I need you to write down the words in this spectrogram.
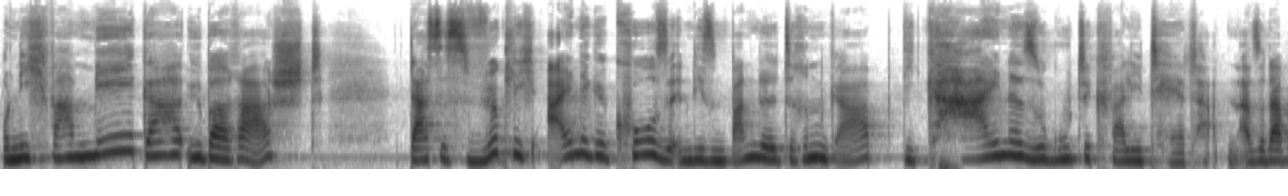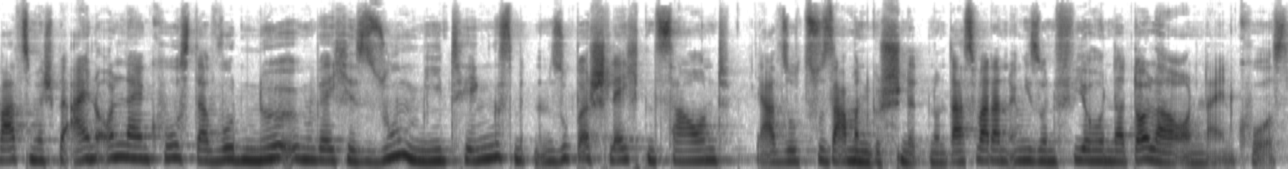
Und ich war mega überrascht, dass es wirklich einige Kurse in diesem Bundle drin gab, die keine so gute Qualität hatten. Also da war zum Beispiel ein Online-Kurs, da wurden nur irgendwelche Zoom-Meetings mit einem super schlechten Sound ja so zusammengeschnitten und das war dann irgendwie so ein 400 Dollar Online-Kurs.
